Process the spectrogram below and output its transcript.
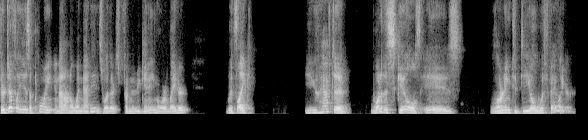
there definitely is a point, and I don't know when that is, whether it's from the beginning or later. It's like you have to. One of the skills is learning to deal with failure.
